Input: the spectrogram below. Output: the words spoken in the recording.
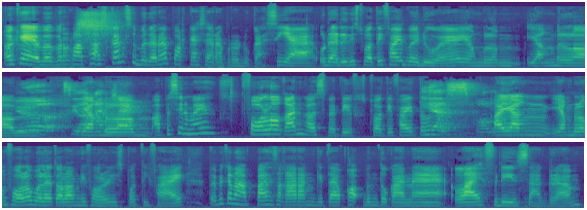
Oke, Baper Clubhouse kan sebenarnya podcast era produkasi ya. Udah ada di Spotify by the way yang belum yang belum Yuk, yang cek. belum apa sih namanya? follow kan kalau Spoti- Spotify itu. Yes, follow. Kayak yang yang belum follow boleh tolong di follow di Spotify. Tapi kenapa sekarang kita kok bentukannya live di Instagram?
